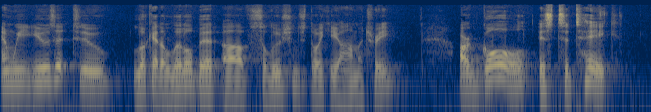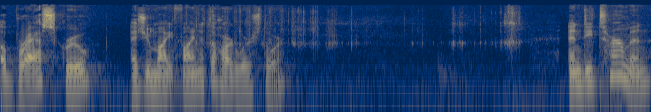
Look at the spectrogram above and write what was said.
and we use it to look at a little bit of solution stoichiometry. Our goal is to take a brass screw, as you might find at the hardware store, and determine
